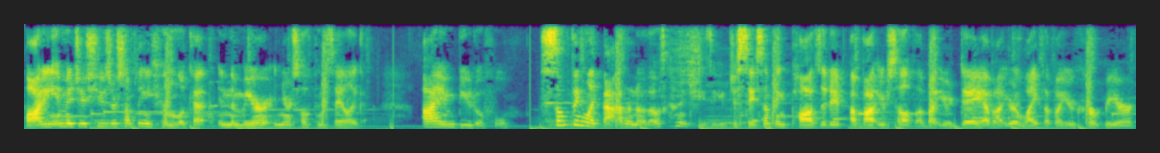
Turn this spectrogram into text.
body image issues or something, you can look at in the mirror in yourself and say like, I am beautiful. Something like that. I don't know. That was kind of cheesy. Just say something positive about yourself, about your day, about your life, about your career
